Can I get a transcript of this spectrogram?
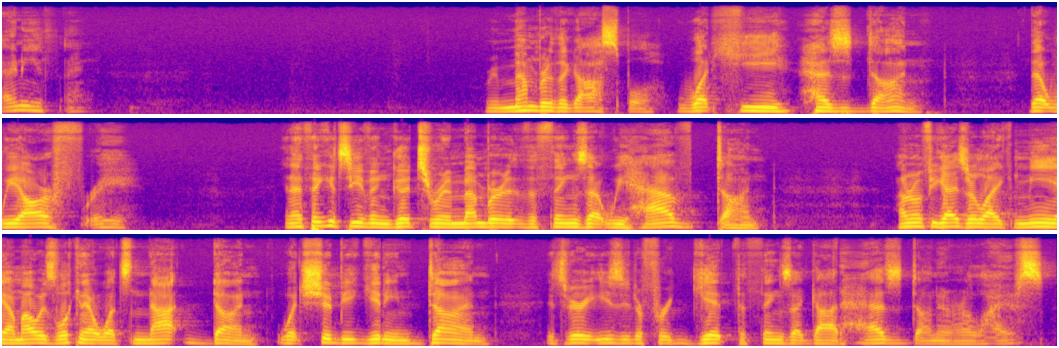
anything. Remember the gospel, what he has done, that we are free. And I think it's even good to remember the things that we have done. I don't know if you guys are like me. I'm always looking at what's not done, what should be getting done. It's very easy to forget the things that God has done in our lives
